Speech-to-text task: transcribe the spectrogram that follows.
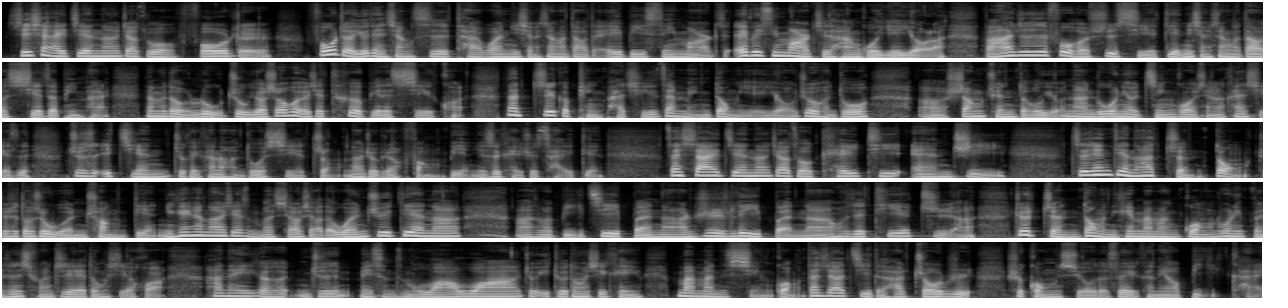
接下来一间呢，叫做 Folder，Folder 有点像是台湾你想象得到的 ABC Mart，ABC Mart 其实韩国也有啦，反正就是复合式鞋店，你想象得到的鞋子品牌，他们都有入驻，有时候会有一些特别的鞋款。那这个品牌其实在明洞也有，就很多呃商圈都有。那如果你有经过想要看鞋子，就是一间就可以看到很多鞋种，那就比较方便，也是可以去踩点。再下一间呢，叫做 KTNG。这间店它整栋就是都是文创店，你可以看到一些什么小小的文具店啊，啊什么笔记本啊、日历本啊，或者贴纸啊，就整栋你可以慢慢逛。如果你本身喜欢这些东西的话，它那一个你就是没什么什么娃娃，就一堆东西可以慢慢的闲逛。但是要记得它周日是公休的，所以可能要避开。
